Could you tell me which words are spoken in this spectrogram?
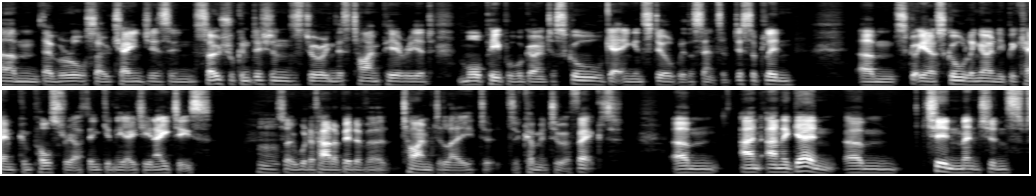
Um, there were also changes in social conditions during this time period. More people were going to school, getting instilled with a sense of discipline. Um, sc- you know, schooling only became compulsory, I think, in the 1880s. Hmm. So it would have had a bit of a time delay to, to come into effect. Um, and and again, um, Chinn mentions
